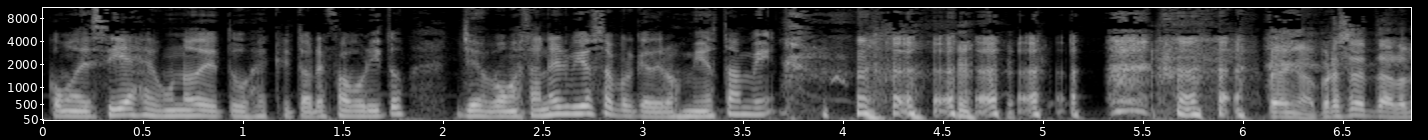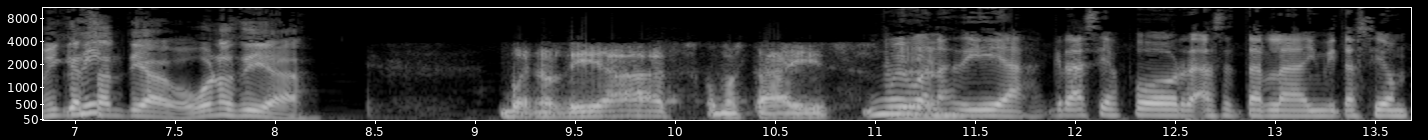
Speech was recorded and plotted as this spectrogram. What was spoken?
como decías, es uno de tus escritores favoritos. Yo me pongo hasta nerviosa porque de los míos también. Venga, preséntalo. Miquel Mi- Santiago, buenos días. Buenos días, ¿cómo estáis? Muy buenos días. Gracias por aceptar la invitación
